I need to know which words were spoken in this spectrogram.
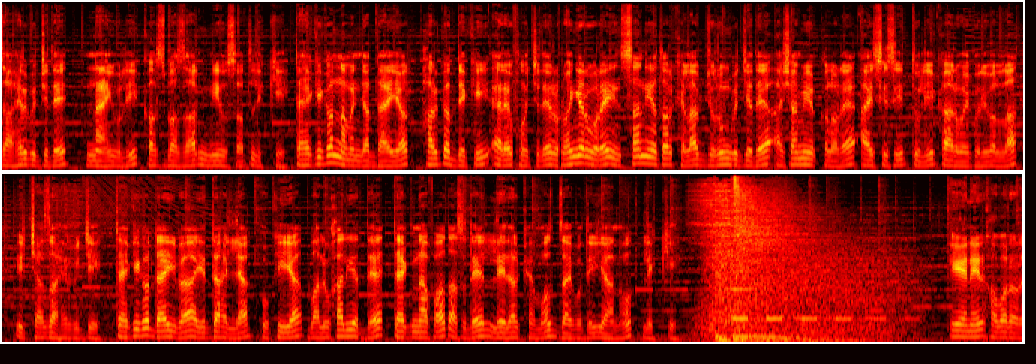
জাহির গুজিদে নাই বুলি লিখি দায়র হারকত দেখি রোহিঙ্গার ওরে ইনসানিয়তর খেলাফ জুরুম গুজিদে আসামিসকলরে আই সি চি তুলি ইচ্ছা জাহির গুজি তেহকিকর দায় বা হাল্লা উকিয়া বালুখালিয়ত দে টেকনাফত আছে দে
